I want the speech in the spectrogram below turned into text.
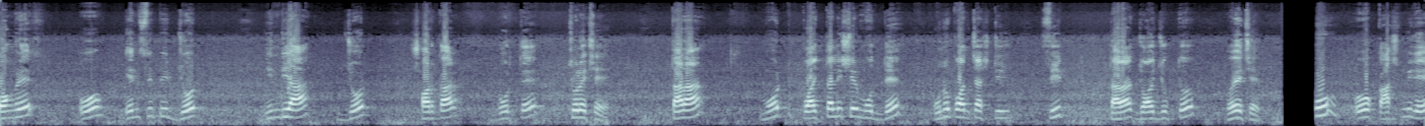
কংগ্রেস ও এনসিপির জোট, ইন্ডিয়া জোট সরকার গড়তে চলেছে। তারা মোট পঁয়তাল্লিশের মধ্যে ঊনপঞ্চাশটি সিট তারা জয়যুক্ত হয়েছে। জম্মু ও কাশ্মীরে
